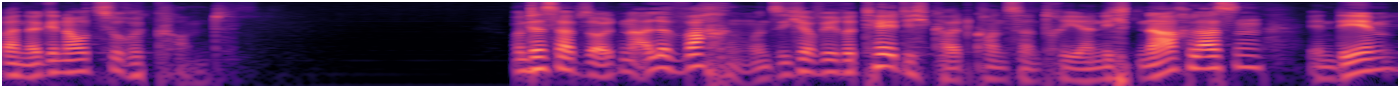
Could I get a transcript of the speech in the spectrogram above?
wann er genau zurückkommt. Und deshalb sollten alle wachen und sich auf ihre Tätigkeit konzentrieren, nicht nachlassen in dem,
